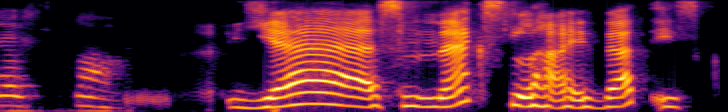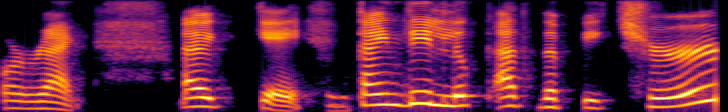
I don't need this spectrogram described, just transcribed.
Next one. yes, next slide. That is correct. Okay, kindly look at the picture.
